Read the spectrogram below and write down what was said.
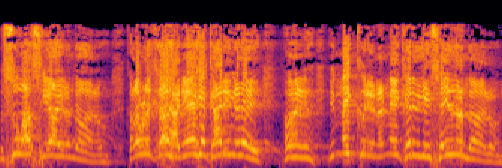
விசுவாசியாயிருந்தாலும் கடவுளுக்காக அநேக காரியங்களை அவன் இம்மைக்குரிய நன்மை கருதி செய்திருந்தாலும்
